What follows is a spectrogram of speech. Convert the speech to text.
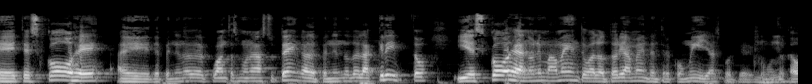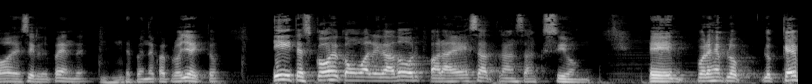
eh, te escoge, eh, dependiendo de cuántas monedas tú tengas, dependiendo de la cripto, y escoge anónimamente o aleatoriamente, entre comillas, porque como te acabo de decir, depende, depende de cuál proyecto, y te escoge como validador para esa transacción. Eh, por ejemplo, lo que,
